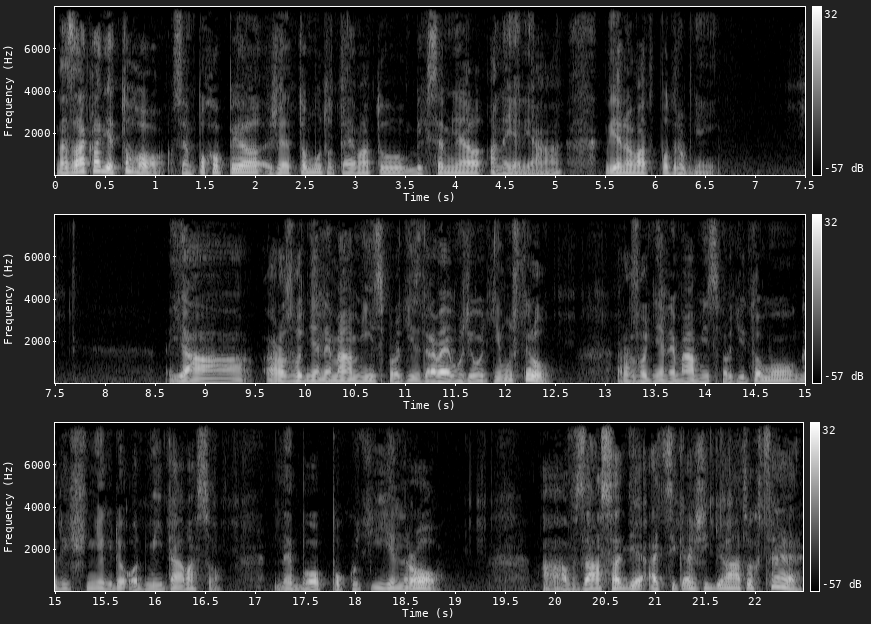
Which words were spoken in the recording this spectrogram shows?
Na základě toho jsem pochopil, že tomuto tématu bych se měl, a nejen já, věnovat podrobněji. Já rozhodně nemám nic proti zdravému životnímu stylu. Rozhodně nemám nic proti tomu, když někdo odmítá maso, nebo pokud jí jen ro. A v zásadě, ať si každý dělá, co chce.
